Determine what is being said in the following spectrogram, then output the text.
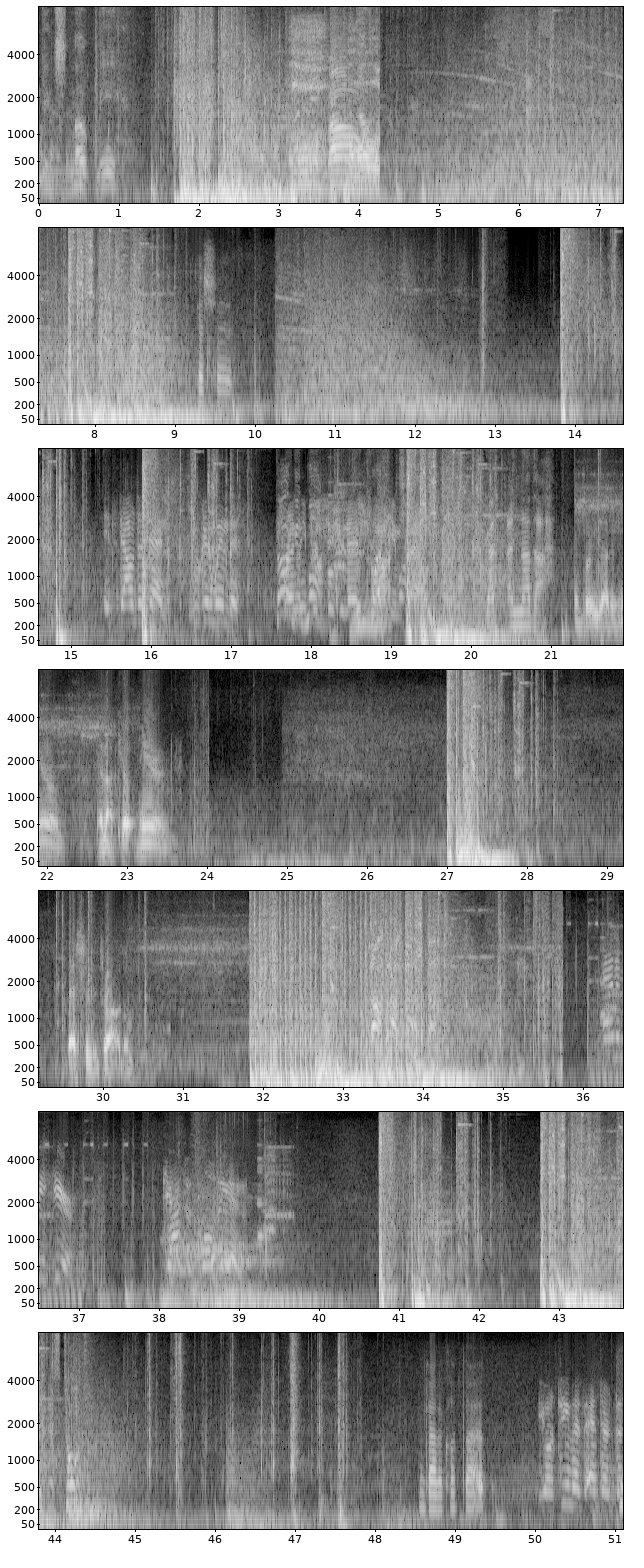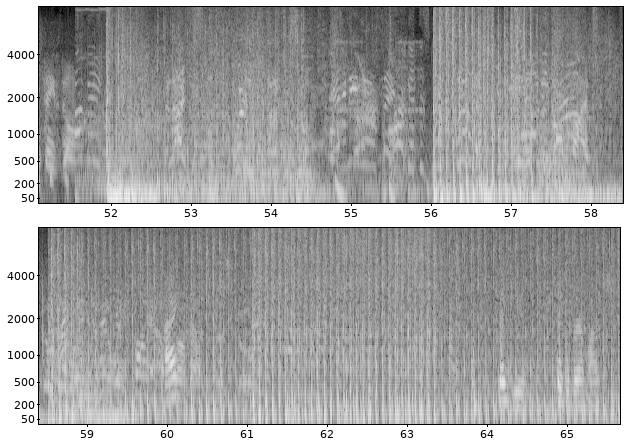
Dude, smoke me. Oh, Good shit. It's down to 10. You can win this. Friendly marked. precision airstrike inbound. Got another. And bro, you gotta hear him. And I kept hearing him. That should have dropped him. Find this torch. Gotta clip that. Your team has entered the safe zone. Alive! Where you can to shoot? Enemy movement! Target is Made it to the top five. Go through and took the win. Hi. Well let's go. Thank you. Thank you very much.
